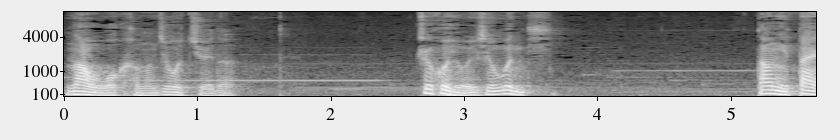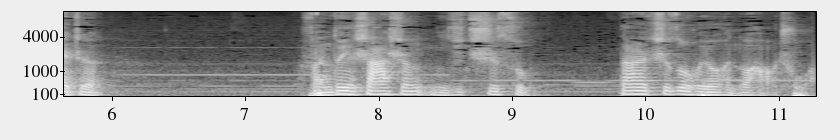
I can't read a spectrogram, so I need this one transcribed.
那我可能就会觉得，这会有一些问题。当你带着反对杀生，你去吃素，当然吃素会有很多好处啊。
